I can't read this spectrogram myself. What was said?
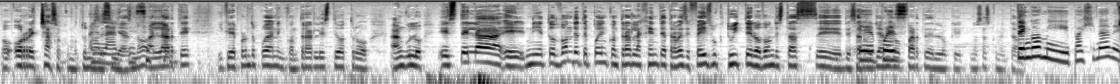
o, rechazo, como tú nos decías, ¿no? Al arte y que de pronto puedan encontrarle este otro ángulo. Estela eh, Nieto, ¿dónde te puede encontrar la gente a través de Facebook, Twitter o dónde estás eh, desarrollando pues, parte de lo que nos has comentado? Tengo mi página de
